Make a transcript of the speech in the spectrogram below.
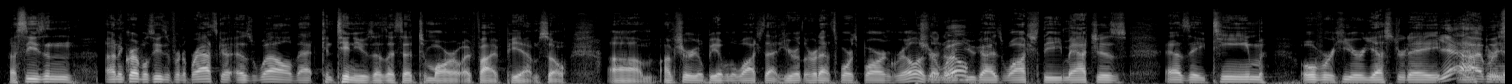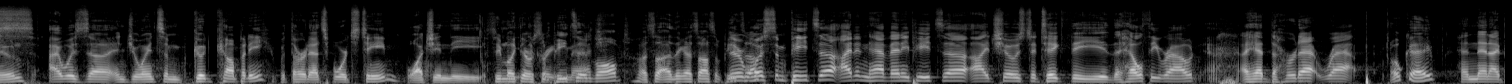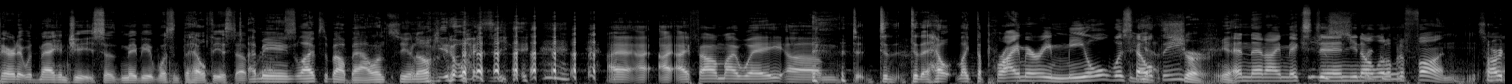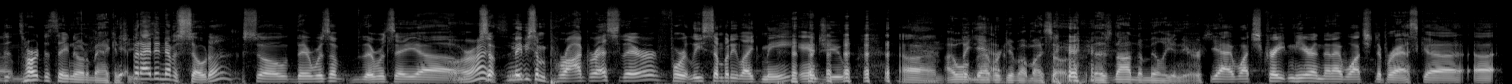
A season an incredible season for Nebraska as well. That continues, as I said, tomorrow at 5 p.m. So um, I'm sure you'll be able to watch that here at the Hurrdat Sports Bar and Grill. As Sure I know will. you guys watch the matches as a team over here yesterday Yeah, afternoon. I was I was uh, enjoying some good company with the Hurrdat Sports team, watching the. Seemed like there the was some pizza match. involved. I saw. I think I saw some pizza. There was some pizza. I didn't have any pizza. I chose to take the the healthy route. I had the Hurrdat wrap, okay. And then I paired it with mac and cheese. So maybe it wasn't the healthiest of. I mean, life's about balance, you know. you know what? I, I, I found my way um, to, to, the- to the health. Like the primary meal was healthy. sure, yeah. And then I mixed You in, you know, a little bit of fun. It's hard. to, Um, it's hard to say no to mac and yeah, cheese. but I didn't have a soda, so there was a there was a uh, All right. so- maybe some progress there for at least somebody like me and you. Um, I will but yeah. never give up my soda. There's not in a million years. Yeah, I watched Creighton here, and then I watched Nebraska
